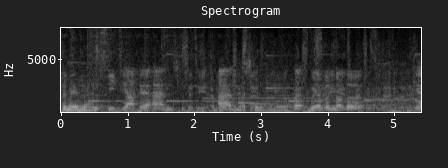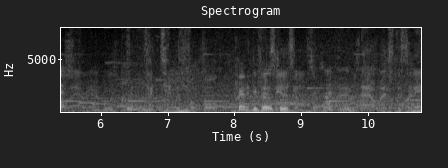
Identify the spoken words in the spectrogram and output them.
The main man. CTI here, and City of And- uh, we have another Manchester United, but the guest, whole area and he's is called infected with football. Prep devotee. enthusiasm. And now Manchester City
